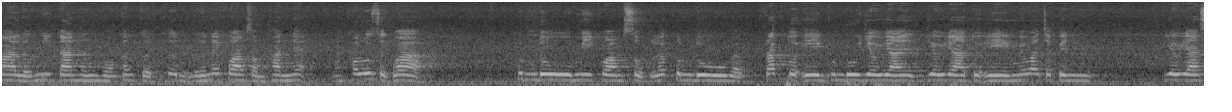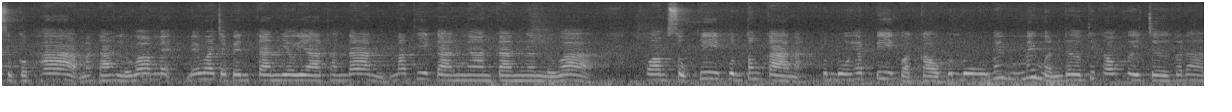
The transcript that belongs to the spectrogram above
มาหรือมีการหึงหวงกันเกิดขึ้น หรือในความสัมพันธ์เนี่ยนะเขารู้สึกว่าคุณดูมีความสุขและคุณดูแบบรักตัวเอง คุณดูเยียวยาเยียวยาตัวเอง ไม่ว่าจะเป็นเยียวยาสุขภาพนะคะหรือว่าไม่ไม่ว่าจะเป็นการเยียวยาทางด้าน หน้าที่การงานการเงินหรือว่าความสุขที่คุณต้องการอะคุณดูแฮปปี้กว่าเก่า คุณดูไม่ไม่เหมือนเดิมที่เขาเคยเจอก็ได้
